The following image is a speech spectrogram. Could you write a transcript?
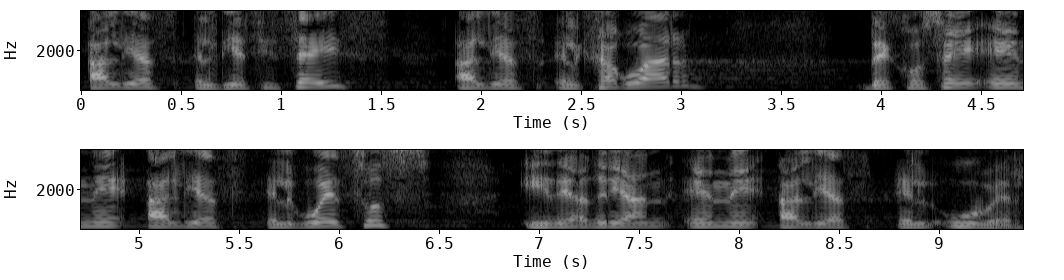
alias el 16, alias el Jaguar, de José N., alias el Huesos, y de Adrián N., alias el Uber.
